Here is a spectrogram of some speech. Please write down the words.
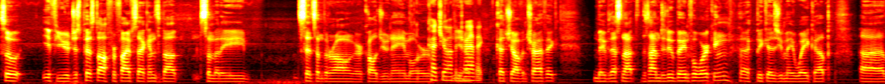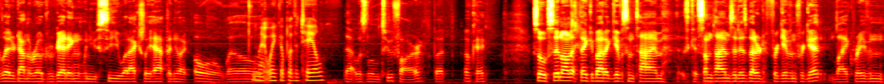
So if you're just pissed off for five seconds about somebody said something wrong or called you a name or Cut you off in traffic. cut you off in traffic, maybe that's not the time to do baneful working uh, because you may wake up uh, later down the road regretting when you see what actually happened. You're like, oh well, you might wake up with a tail. that was a little too far, but okay. So sit on it, think about it, give it some time, because sometimes it is better to forgive and forget, like Raven,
